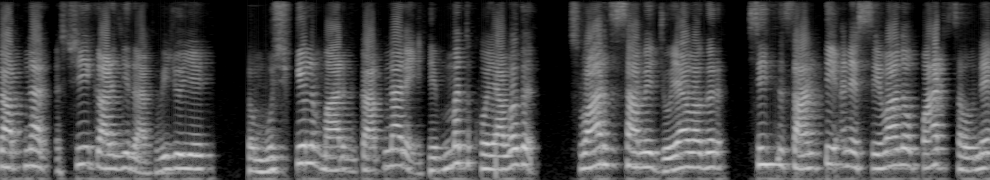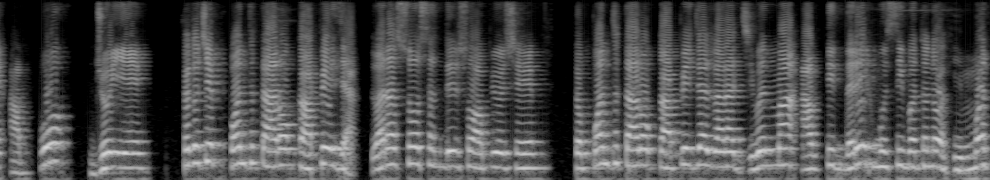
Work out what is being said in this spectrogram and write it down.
કાપનાર શી કાળજી રાખવી જોઈએ? તો મુશ્કેલ માર્ગ કાપનારે હિંમત ખોયા વગર, સ્વાર્થ સામે જોયા વગર શિસ્ત શાંતિ અને સેવાનો પાઠ સૌને આપવો જોઈએ. તો છે પંથ તારો કાપેજા દ્વારા શો સંદેશો આપ્યો છે. તો પંથ તારો કાપેજા દ્વારા જીવનમાં આવતી દરેક મુસીબતોનો હિંમત,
